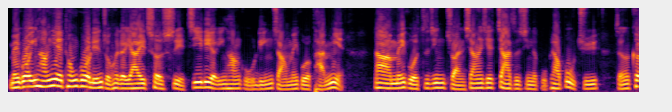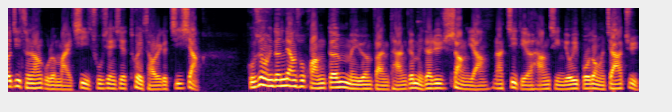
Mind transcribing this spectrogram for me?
美国银行业通过联准会的压力测试，也激励了银行股领涨美股的盘面。那美股资金转向一些价值型的股票布局，整个科技成长股的买气出现一些退潮的一个迹象。股市红绿灯亮出黄灯，美元反弹跟美债率上扬，那季底的行情留意波动的加剧。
